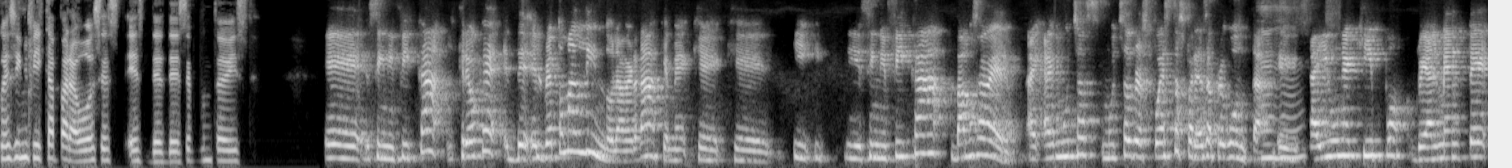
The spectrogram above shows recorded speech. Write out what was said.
¿Qué significa para vos es, desde ese punto de vista? Significa, creo que el reto más lindo, la verdad, que me, que, que y, significa, vamos a ver, hay, muchas, muchas respuestas para esa pregunta. hay un equipo realmente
